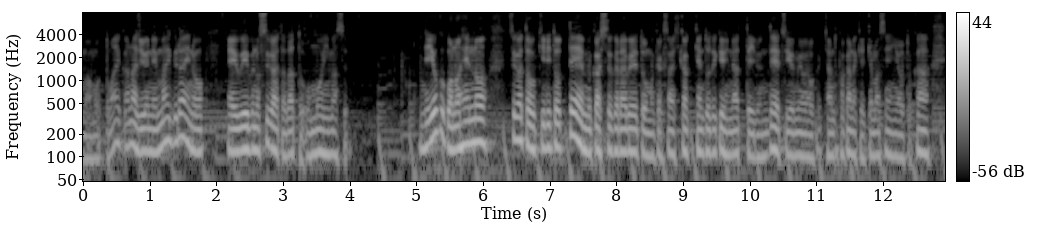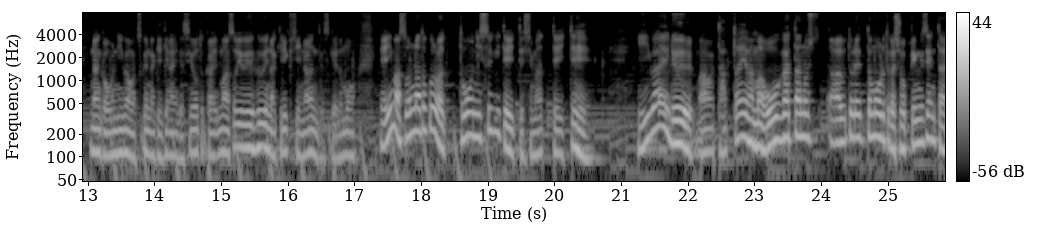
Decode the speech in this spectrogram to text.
まあ、もっと前かな、10年前ぐらいの、えー、ウェブの姿だと思います。でよくこの辺の姿を切り取って昔と比べるとお客さん比較検討できるようになっているんで強みをちゃんと書かなきゃいけませんよとかなんかお庭を作んなきゃいけないですよとか、まあ、そういう風な切り口になるんですけれども今そんなところは遠に過ぎていってしまっていていわゆる、まあ、例えばまあ大型のアウトレットモールとかショッピングセンター、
